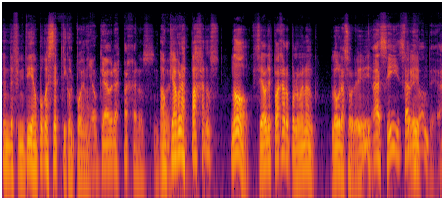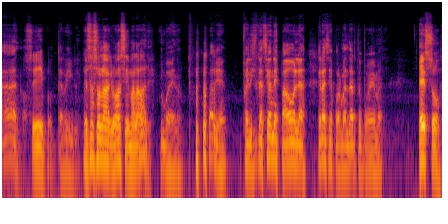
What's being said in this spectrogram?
en definitiva, es un poco escéptico el poema. Y aunque abras pájaros. Aunque eso. abras pájaros, no, si abres pájaros por lo menos logras sobrevivir. Ah, sí, ¿sabes Sí. dónde? Ah, no. Sí. Terrible. esas son las acrobacias y malabares. Bueno, está bien. Felicitaciones, Paola. Gracias por mandar tu poema. Eso,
